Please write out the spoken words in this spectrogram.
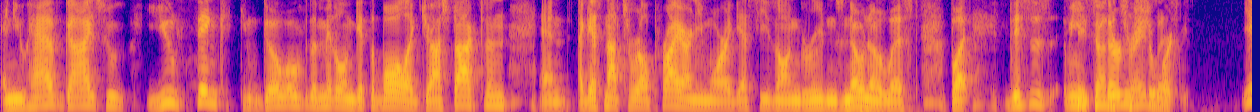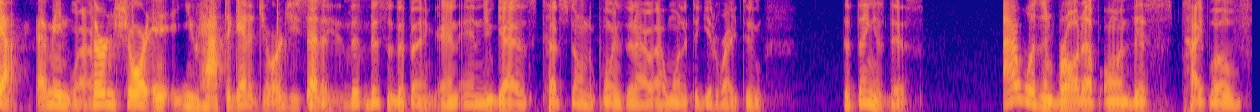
and you have guys who you think can go over the middle and get the ball like Josh Doctson, and I guess not Terrelle Pryor anymore. I guess he's on Gruden's no-no list. But this is, I mean, He's on the third and short. list. Yeah, I mean, Wow. third and short, it, you have to get it, George. You said it. Th- this is the thing, and and you guys touched on the points that I, I wanted to get right to. The thing is this: I wasn't brought up on this type of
